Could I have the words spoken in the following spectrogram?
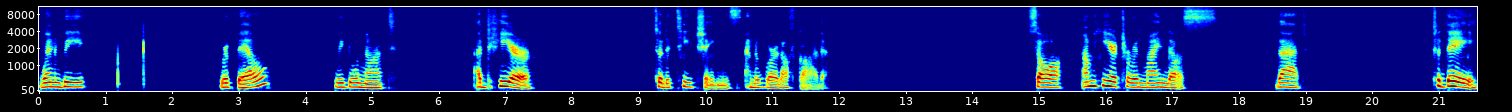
when we rebel, we do not adhere to the teachings and the word of God. So I'm here to remind us that today,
